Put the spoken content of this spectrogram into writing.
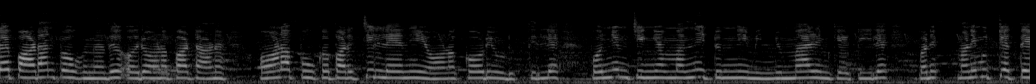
ഇവിടെ പാടാൻ പോകുന്നത് ഒരു ഓണപ്പാട്ടാണ്. ഓണപ്പൂക്കൾ പറിച്ചില്ലേ നീ ഓണക്കോടി ഉടുത്തില്ലേ? പൊന്നും ചിങ്ങം വന്നിട്ടും നീ മിന്നും മാലും കേട്ടില്ലേ? പണി മണിമുറ്റത്തെ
